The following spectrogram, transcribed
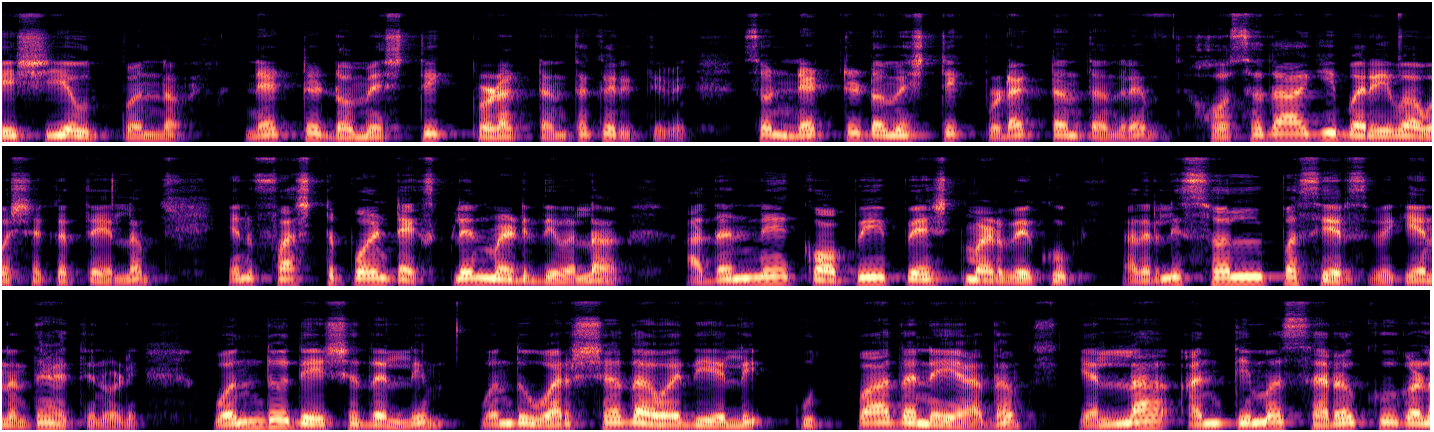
ದೇಶೀಯ ಉತ್ಪನ್ನ ನೆಟ್ ಡೊಮೆಸ್ಟಿಕ್ ಪ್ರೊಡಕ್ಟ್ ಅಂತ ಕರಿತೀವಿ. ಸೊ ನೆಟ್ ಡೊಮೆಸ್ಟಿಕ್ ಪ್ರೊಡಕ್ಟ್ ಅಂತಂದರೆ ಹೊಸದಾಗಿ ಬರೆಯುವ ಅವಶ್ಯಕತೆ ಇಲ್ಲ. ಏನು ಫಸ್ಟ್ ಪಾಯಿಂಟ್ ಎಕ್ಸ್ಪ್ಲೇನ್ ಮಾಡಿದ್ದೀವಲ್ಲ, ಅದನ್ನೇ ಕಾಪಿ ಪೇಸ್ಟ್ ಮಾಡಬೇಕು. ಅದರಲ್ಲಿ ಸ್ವಲ್ಪ ಸೇರಿಸ್ಬೇಕು. ಏನಂತ ಹೇಳ್ತೀನಿ ನೋಡಿ. ಒಂದು ದೇಶದಲ್ಲಿ ಒಂದು ವರ್ಷದ ಅವಧಿಯಲ್ಲಿ ಉತ್ಪಾದನೆಯಾದ ಎಲ್ಲ ಅಂತಿಮ ಸರಕುಗಳ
